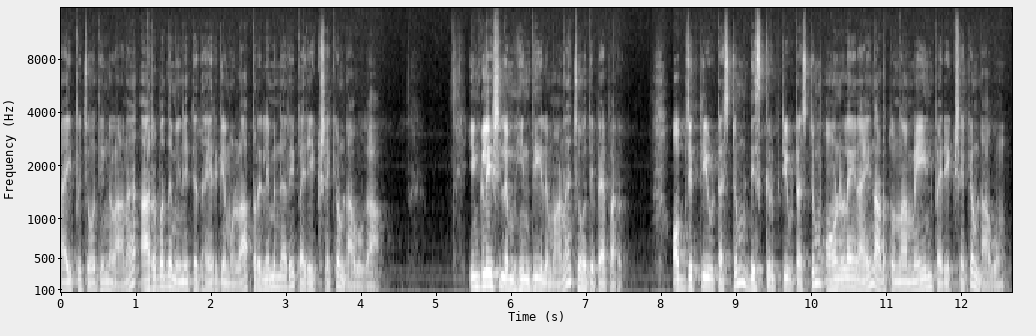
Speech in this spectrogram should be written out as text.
ടൈപ്പ് ചോദ്യങ്ങളാണ് അറുപത് മിനിറ്റ് ദൈർഘ്യമുള്ള പ്രിലിമിനറി പരീക്ഷയ്ക്ക് ഉണ്ടാവുക ഇംഗ്ലീഷിലും ഹിന്ദിയിലുമാണ് ചോദ്യപേപ്പർ. ഒബ്ജക്റ്റീവ് ടെസ്റ്റും ഡിസ്ക്രിപ്റ്റീവ് ടെസ്റ്റും ഓൺലൈനായി നടത്തുന്ന മെയിൻ പരീക്ഷയ്ക്കുണ്ടാവും.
